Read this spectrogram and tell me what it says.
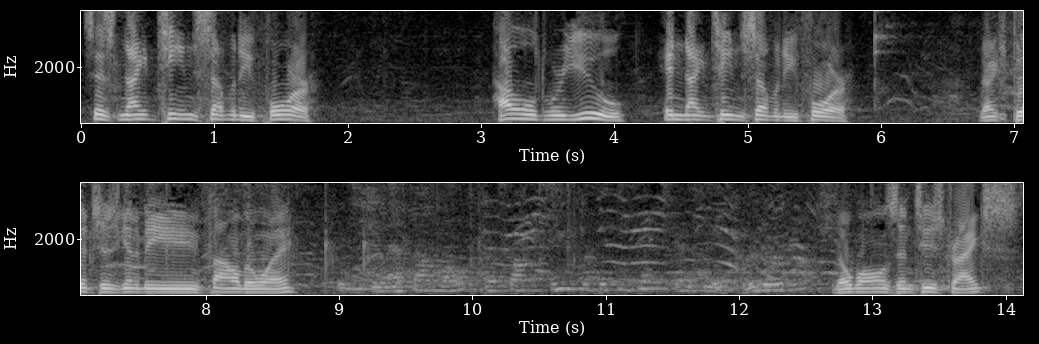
since 1974. How old were you in 1974? Next pitch is going to be fouled away. No balls and two strikes.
